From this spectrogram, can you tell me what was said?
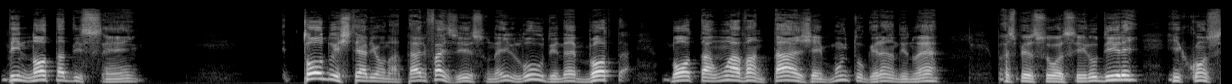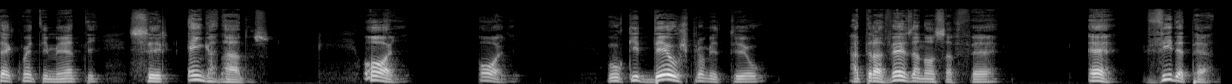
de nota de 100, todo estelionatário faz isso, né? Ilude, né? Bota, bota uma vantagem muito grande, não é? Para as pessoas se iludirem e, consequentemente, ser enganados. Olhe, olhe, o que Deus prometeu através da nossa fé é vida eterna,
